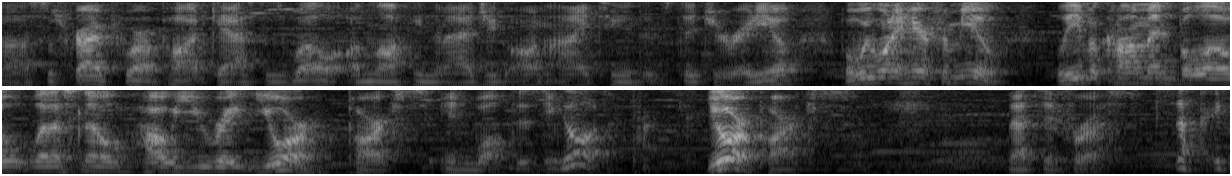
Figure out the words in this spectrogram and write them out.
Uh, subscribe to our podcast as well, Unlocking the Magic on iTunes and Stitcher Radio. But we want to hear from you. Leave a comment below. Let us know how you rate your parks in Walt Disney Your parks. Your parks. That's it for us. Sorry.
